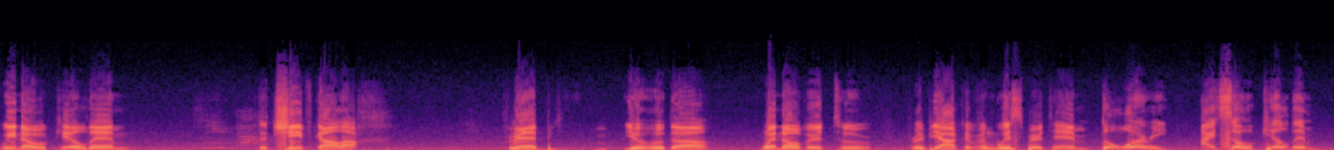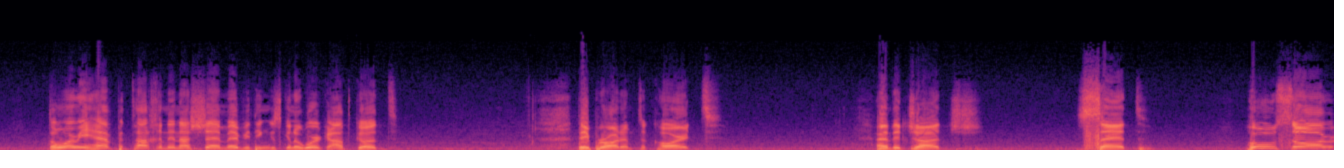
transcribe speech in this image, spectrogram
We know who killed him. The chief Galach. Reb Yehuda went over to Reb Yaakov and whispered to him, Don't worry, I saw who killed him. Don't worry, have bitachon in Hashem. Everything is going to work out good. They brought him to court, and the judge said, Who saw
